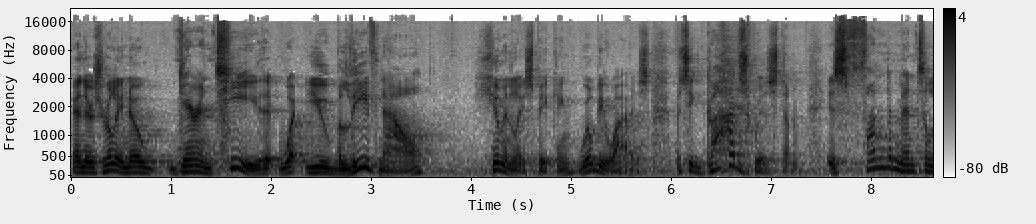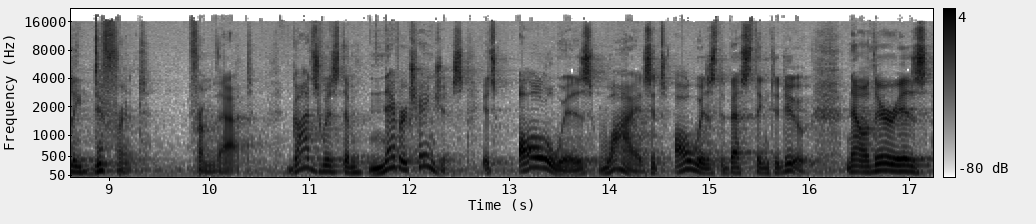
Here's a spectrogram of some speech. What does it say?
And there's really no guarantee that what you believe now, humanly speaking, will be wise. But see, God's wisdom is fundamentally different from that. God's wisdom never changes. It's always wise, it's always the best thing to do. Now, there is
